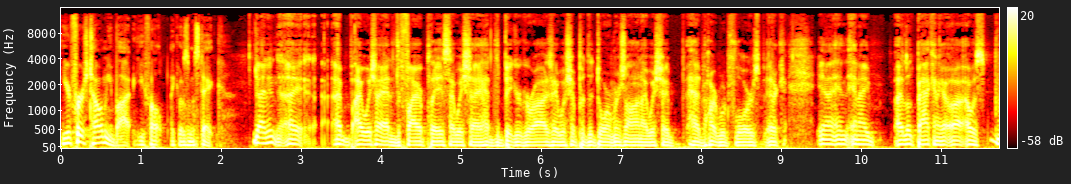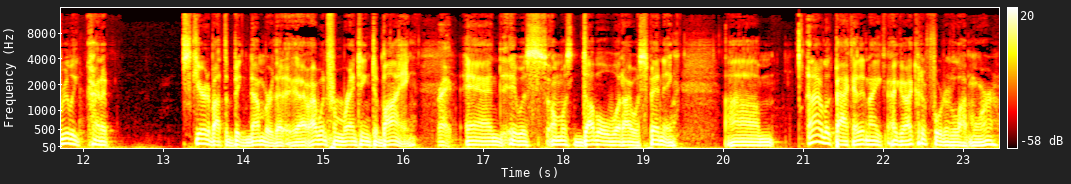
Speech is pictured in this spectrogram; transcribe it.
your first home you bought, you felt like it was a mistake. Yeah, I didn't. I, I, I wish I had the fireplace. I wish I had the bigger garage. I wish I put the dormers on. I wish I had hardwood floors. Yeah, and and I I look back and I, I was really kind of scared about the big number that I went from renting to buying. Right. And it was almost double what I was spending. Um, and I look back at it and I, I go, I could have afforded a lot more,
